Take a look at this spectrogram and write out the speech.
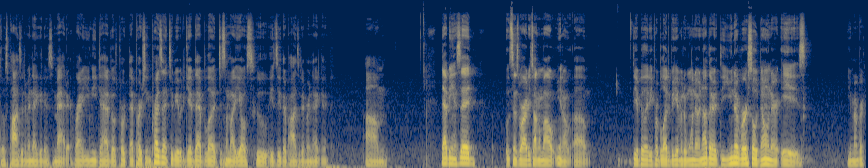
those positive and negatives matter, right? You need to have those pro- that protein present to be able to give that blood to somebody else who is either positive or negative. Um, that being said, since we're already talking about you know um, the ability for blood to be given to one or another, the universal donor is. You remember?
